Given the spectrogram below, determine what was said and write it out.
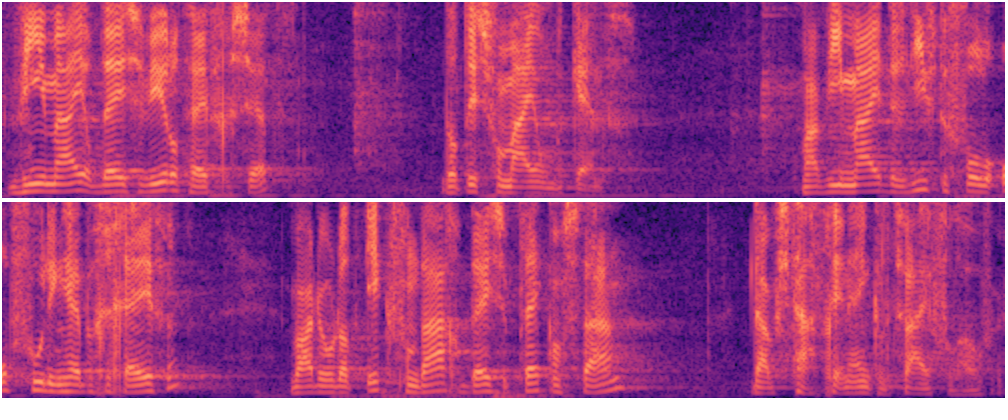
Wie mij op deze wereld heeft gezet, dat is voor mij onbekend. Maar wie mij de liefdevolle opvoeding hebben gegeven, waardoor dat ik vandaag op deze plek kan staan, daar bestaat geen enkele twijfel over.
